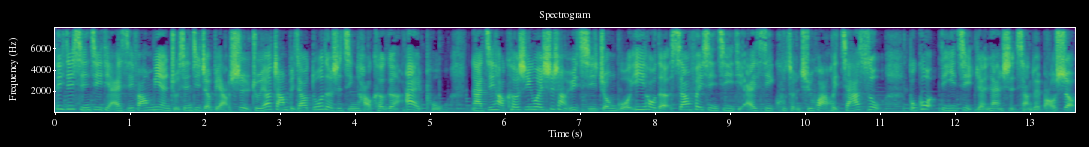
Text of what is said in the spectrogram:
立基型记忆体 IC 方面，主线记者表示，主要涨比较多的是金豪科跟爱普。那金豪科是因为市场预期中国疫后的消费性记忆体 IC 库存去化会加速，不过第一季仍然是相对保守。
